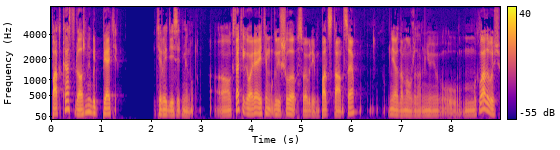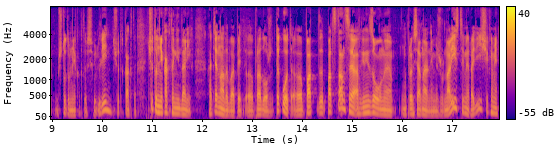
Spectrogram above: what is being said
подкасты должны быть 5-10 минут. Э, кстати говоря, этим грешила в свое время подстанция. Я давно уже там не выкладываюсь, что-то мне как-то все лень, что-то как-то, что-то мне как-то не до них. Хотя надо бы опять э, продолжить. Так вот, э, под, подстанция, организованная профессиональными журналистами, радищиками,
